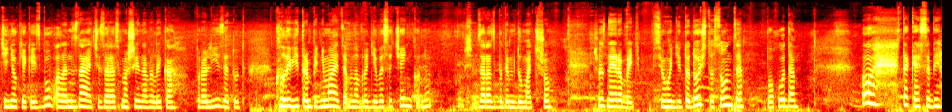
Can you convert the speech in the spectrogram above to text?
тіньок якийсь був, але не знаю, чи зараз машина велика пролізе тут. Коли вітром піднімається, воно вроді височенько. Ну, в общем, зараз будемо думати, що, що з нею робити. Сьогодні то дощ, то сонце, погода. Ой, таке собі.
